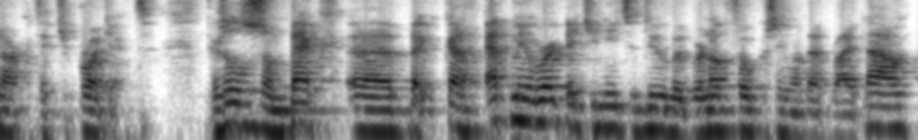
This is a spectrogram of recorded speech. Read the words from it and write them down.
architecture project. There's also some back, uh, back kind of admin work that you need to do, but we're not focusing on that right now.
